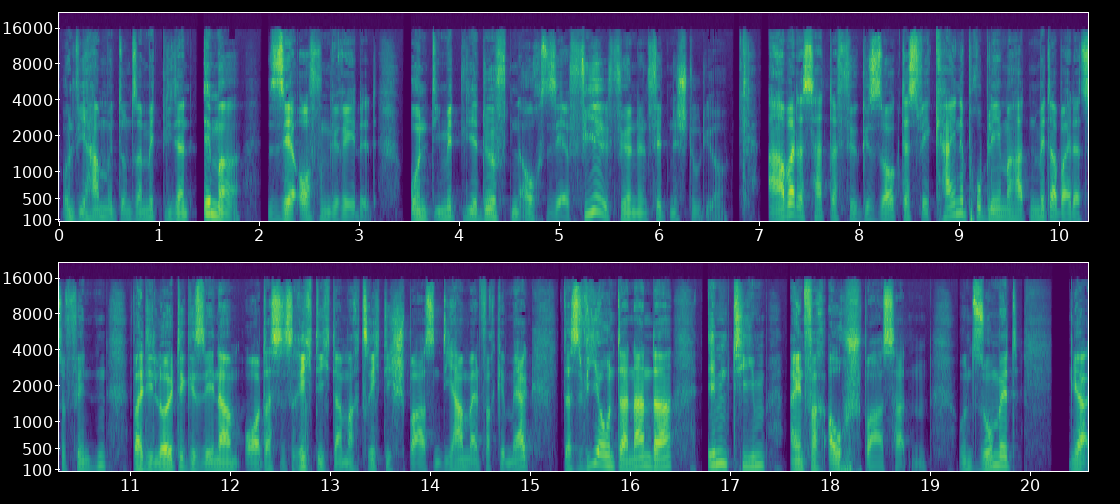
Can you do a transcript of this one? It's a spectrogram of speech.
Und wir haben mit unseren Mitgliedern immer sehr offen geredet. Und die Mitglieder dürften auch sehr viel für ein Fitnessstudio. Aber das hat dafür gesorgt, dass wir keine Probleme hatten, Mitarbeiter zu finden, weil die Leute gesehen haben, oh, das ist richtig, da macht es richtig Spaß. Und die haben einfach gemerkt, dass wir untereinander im Team einfach auch Spaß hatten. Und somit ja,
